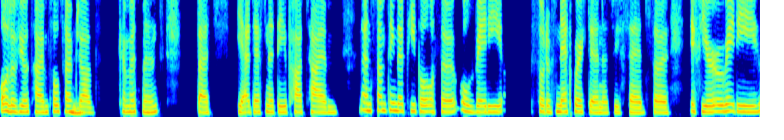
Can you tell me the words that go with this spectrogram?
all of your time, full-time mm-hmm. job commitment but yeah, definitely part time and something that people also already sort of networked in, as we've said. So if you're already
